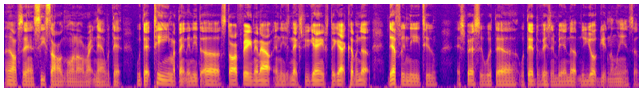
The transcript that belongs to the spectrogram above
You know what I'm saying? Seesaw going on right now with that with that team. I think they need to uh, start figuring it out in these next few games they got coming up. Definitely need to, especially with their with their division being up. New York getting the win, so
